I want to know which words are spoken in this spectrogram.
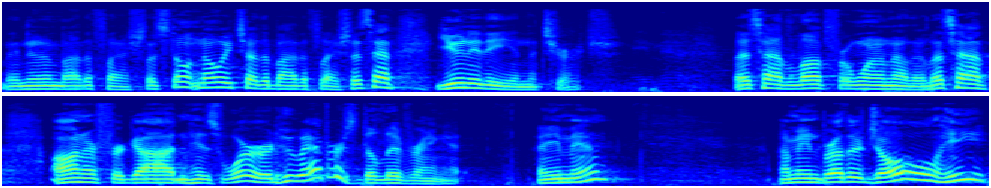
They knew him by the flesh. Let's don't know each other by the flesh. Let's have unity in the church. Let's have love for one another. Let's have honor for God and His Word, whoever's delivering it. Amen? I mean, Brother Joel, he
